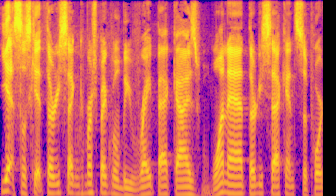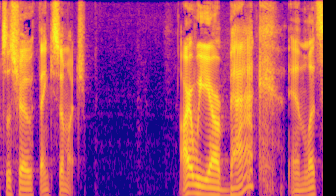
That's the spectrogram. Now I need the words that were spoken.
Yes, let's get 30 second commercial break. We'll be right back, guys. One ad, 30 seconds, supports the show. Thank you so much. All right, we are back, and let's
